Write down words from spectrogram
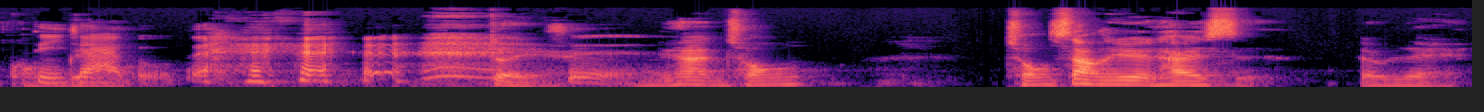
狂飙，低价股对，对，是，你看从从上个月开始，对不对？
